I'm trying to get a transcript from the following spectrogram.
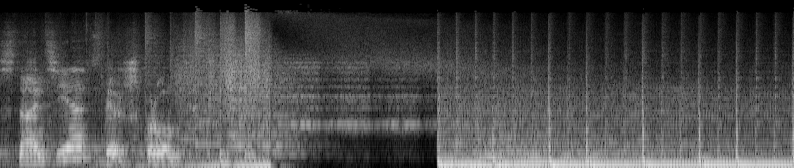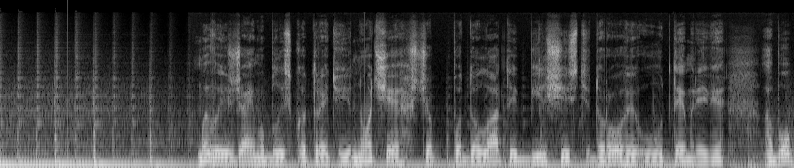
Станція Держпром. Ми виїжджаємо близько третьої ночі, щоб подолати більшість дороги у темряві або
